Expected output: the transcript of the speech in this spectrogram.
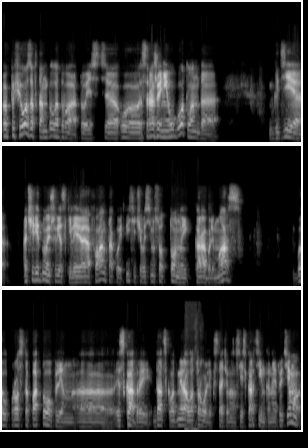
апофеозов там было два. То есть э, сражение у Готланда, где очередной шведский Левиафан, такой 1800-тонный корабль «Марс», был просто потоплен э, эскадрой датского адмирала Тролли. Кстати, у нас есть картинка на эту тему.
